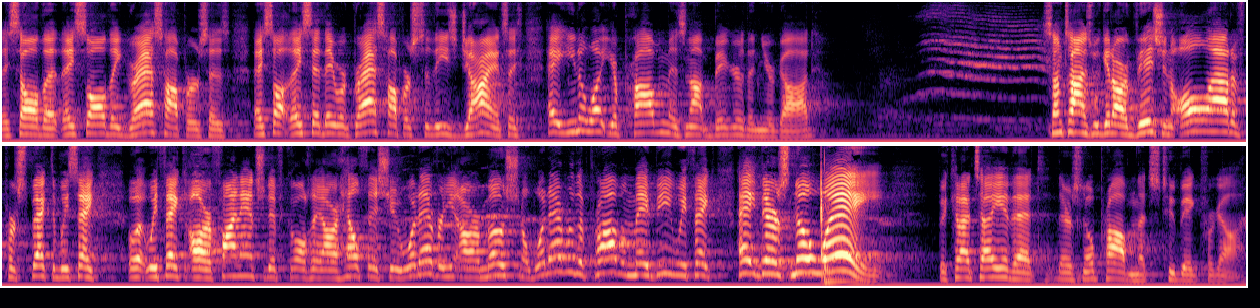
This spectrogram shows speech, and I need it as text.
They saw the, they saw the grasshoppers as they saw they said they were grasshoppers to these giants. They, hey, you know what? Your problem is not bigger than your God. Sometimes we get our vision all out of perspective. We say, we think our financial difficulty, our health issue, whatever, our emotional, whatever the problem may be, we think, hey, there's no way. But can I tell you that there's no problem that's too big for God?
